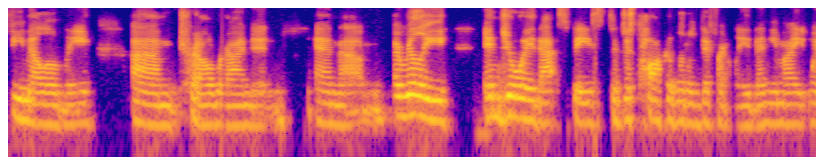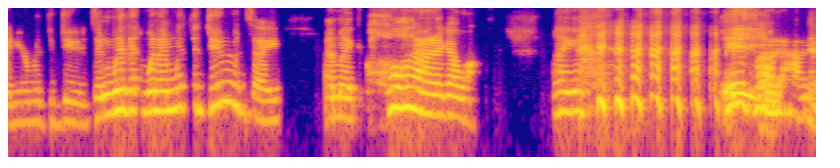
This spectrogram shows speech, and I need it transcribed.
female only um, trail run and and um, I really enjoy that space to just talk a little differently than you might when you're with the dudes. And with when I'm with the dudes, I I'm like, hold on, I got walk. Like, please slow down.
